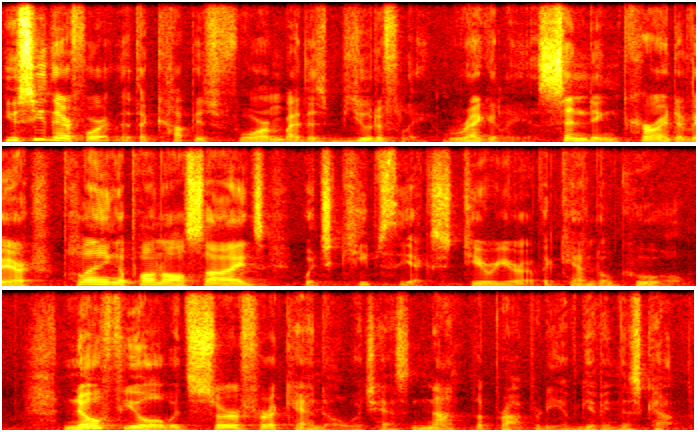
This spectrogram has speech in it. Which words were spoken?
You see, therefore, that the cup is formed by this beautifully, regularly ascending current of air playing upon all sides, which keeps the exterior of the candle cool. No fuel would serve for a candle which has not the property of giving this cup.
